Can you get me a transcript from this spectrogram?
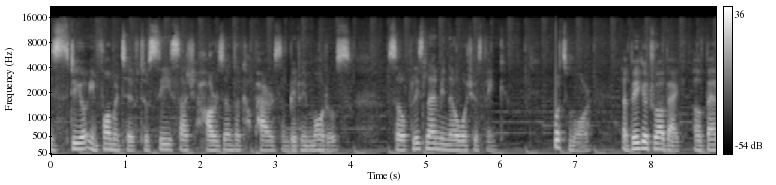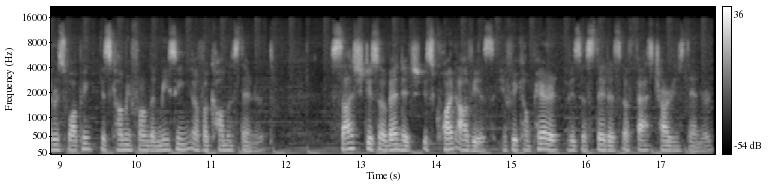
it's still informative to see such horizontal comparison between models, so please let me know what you think. What's more, a bigger drawback of battery swapping is coming from the missing of a common standard. Such disadvantage is quite obvious if we compare it with the status of fast charging standard.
